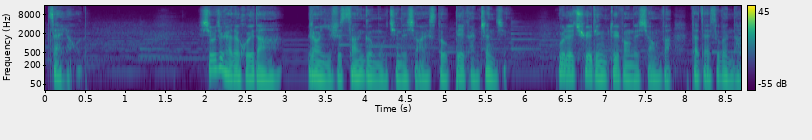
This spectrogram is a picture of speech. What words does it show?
再要的。”修杰楷的回答让已是三个母亲的小 S 都倍感震惊。为了确定对方的想法，他再次问他：“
